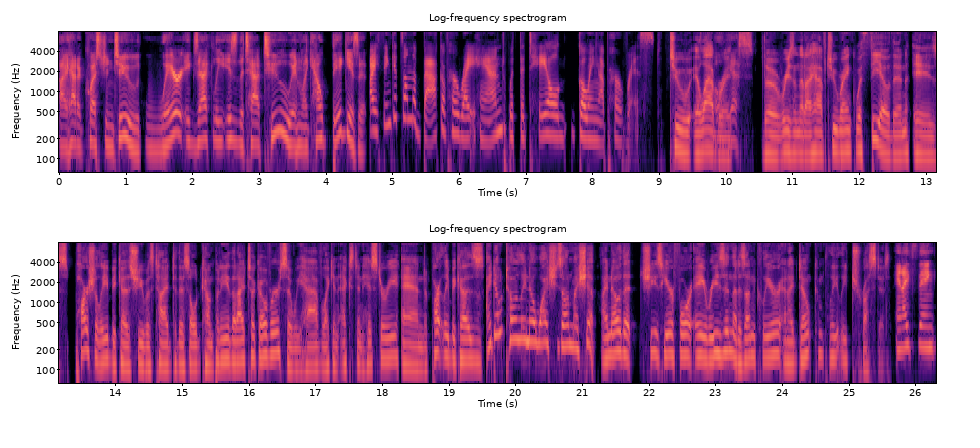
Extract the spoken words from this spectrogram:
I had a question too. Where exactly is the tattoo and like how big is it? I think it's on the back of her right hand with the tail going up her wrist. To elaborate, Oh, yes. the reason that I have to rank with Theo then is partially because she was tied to this old company that I took over, so we have like an extant history, and partly because I don't totally know why she's on my ship. I know that she's here for a reason that is unclear, and I don't completely trust it. And I think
